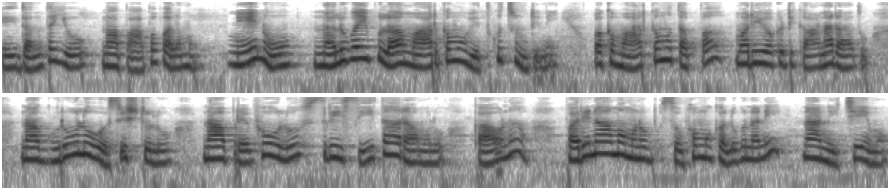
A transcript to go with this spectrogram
ఇదంతయు నా పాప ఫలము. నేను నలువైపులా మార్గము వెతుకుచుంటిని. ఒక మార్గము తప్ప మరి ఒకటి కానరాదు. నా గురువులు వశిష్ఠులు నా ప్రభువులు శ్రీ సీతారాములు. కావున పరిణామమును శుభము కలుగునని నా నిశ్చయము.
